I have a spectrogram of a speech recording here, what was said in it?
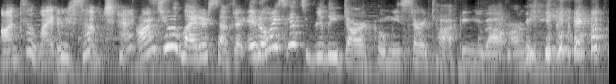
on to lighter subjects. On to a lighter subject. It always gets really dark when we start talking about Armie Hammer.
